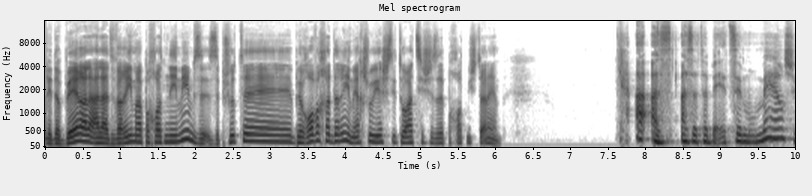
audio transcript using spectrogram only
לדבר על, על הדברים הפחות נעימים, זה, זה פשוט אה, ברוב החדרים, איכשהו יש סיטואציה שזה פחות משתלם. אז, אז אתה בעצם אומר ש,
